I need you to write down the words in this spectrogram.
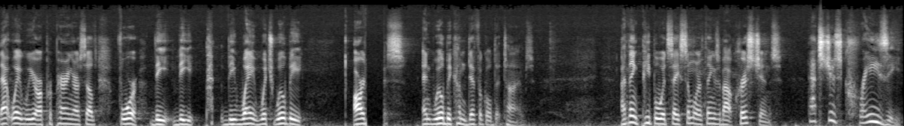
That way we are preparing ourselves for the, the, the way which will be arduous and will become difficult at times. I think people would say similar things about Christians. That's just crazy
